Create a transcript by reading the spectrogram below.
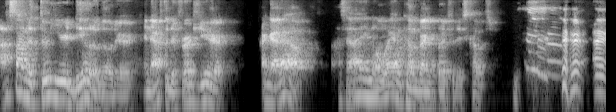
I signed a three year deal to go there, and after the first year, I got out. I said, I ain't no way I'm coming back to play for this coach. hey,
